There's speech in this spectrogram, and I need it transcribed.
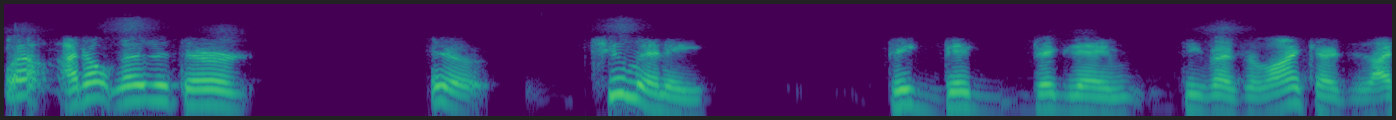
Well, I don't know that there are, you know, too many big, big, big name defensive line coaches. I,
